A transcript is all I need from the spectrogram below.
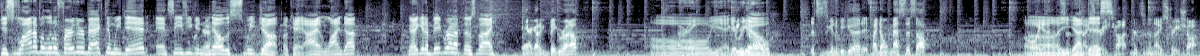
just line up a little further back than we did and see if you can Okay. nail the sweet jump. Okay, I am lined up. You gotta get a big run up though, Spy. Yeah, I got a big run up. Oh right, yeah, here here, we we go. go. This is gonna be good if I don't mess this up. Oh yeah, Uh, this you is got a nice this. straight shot. This is a nice straight shot.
